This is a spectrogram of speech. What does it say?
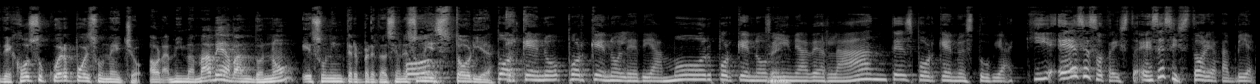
dejó su cuerpo, es un hecho. Ahora, mi mamá me abandonó, es una interpretación, es O, una historia. ¿Por qué no, por qué no le di amor? ¿Por qué no Sí. vine a verla antes? ¿Por qué no estuve aquí? Esa es otra historia, esa es historia también,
